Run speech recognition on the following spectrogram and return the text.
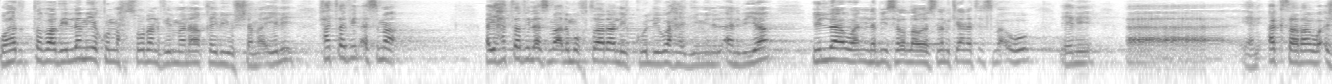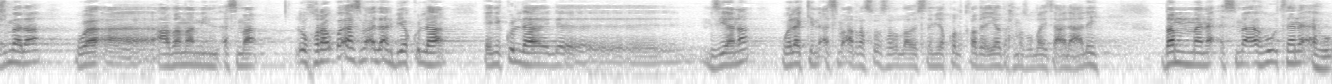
وهذا التفاضل لم يكن محصورا في المناقب والشمائل حتى في الأسماء أي حتى في الأسماء المختارة لكل واحد من الأنبياء إلا والنبي صلى الله عليه وسلم كانت أسماؤه يعني آه يعني أكثر وأجمل وأعظم من الأسماء الأخرى وأسماء الأنبياء كلها يعني كلها مزيانة ولكن أسماء الرسول صلى الله عليه وسلم يقول القاضي عياض رحمة الله تعالى عليه ضمن أسماءه تنأه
